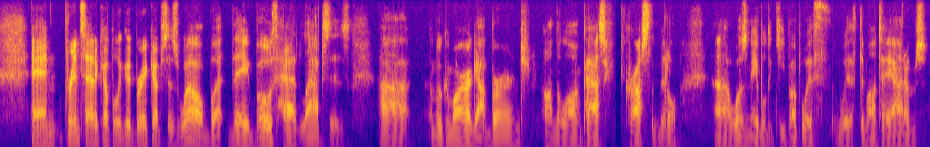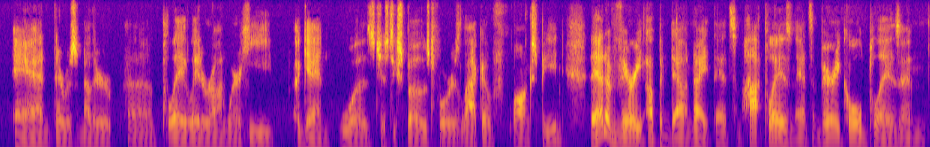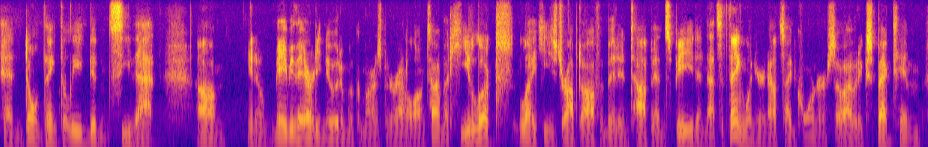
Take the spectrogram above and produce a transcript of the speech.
And Prince had a couple of good breakups as well, but they both had lapses. Uh, Amukamara got burned on the long pass across the middle. Uh, wasn't able to keep up with with Davante Adams, and there was another uh, play later on where he again was just exposed for his lack of long speed. They had a very up and down night. They had some hot plays and they had some very cold plays, and and don't think the league didn't see that. Um, you know, maybe they already knew it. Amukamara's been around a long time, but he looked like he's dropped off a bit in top end speed, and that's a thing when you're an outside corner. So I would expect him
